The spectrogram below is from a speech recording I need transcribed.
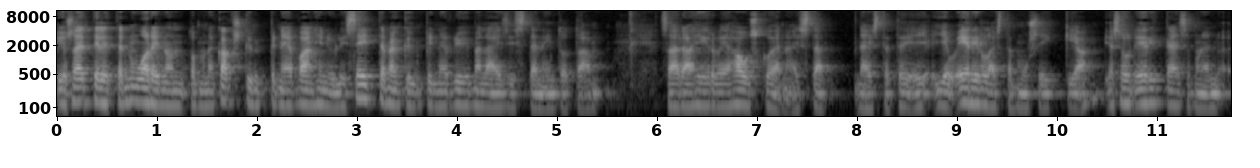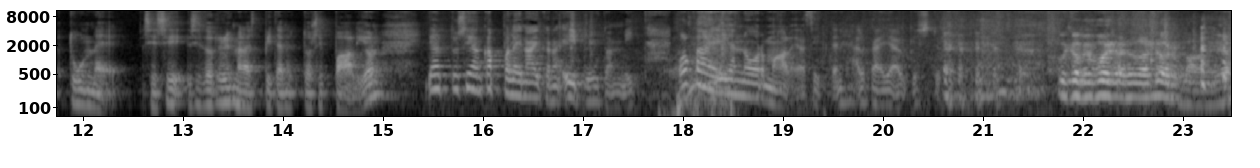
jos ajattelee, että nuorin on tuommoinen 20 ja vanhin yli 70 ryhmäläisistä, niin tota, saadaan hirveän hauskoja näistä, näistä erilaista musiikkia. Ja se on erittäin semmoinen tunne, siis si- siitä on ryhmäläiset pitänyt tosi paljon. Ja tosiaan kappaleen aikana ei puhuta mitään. Olkaa he ihan normaaleja sitten, älkää jäykisty. Kuinka me voidaan olla normaaleja?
